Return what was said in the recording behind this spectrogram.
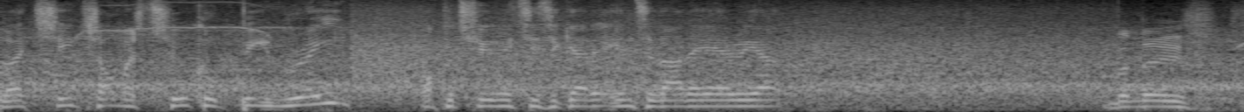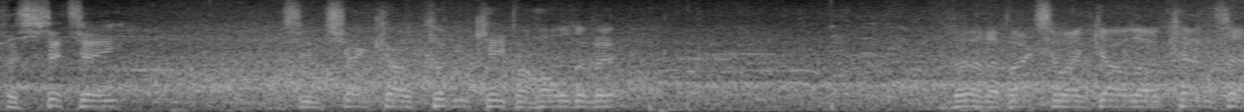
Let's see Thomas Tuchel berate opportunity to get it into that area. The move for City. Zinchenko couldn't keep a hold of it. Werner back to N'Golo Kante.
